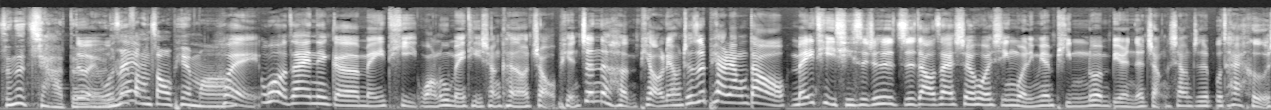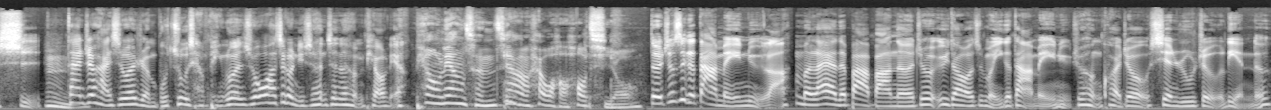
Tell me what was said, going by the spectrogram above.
真的假的？对，我在会放照片吗？会，我有在那个媒体、网络媒体上看到照片，真的很漂亮，就是漂亮到媒体其实就是知道，在社会新闻里面评论别人的长相就是不太合适，嗯，但就还是会忍不住想评论说，哇，这个女生真的很漂亮，漂亮成这样，嗯、害我好好奇哦。对。就是个大美女啦。Malaya 的爸爸呢，就遇到了这么一个大美女，就很快就陷入热恋了。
